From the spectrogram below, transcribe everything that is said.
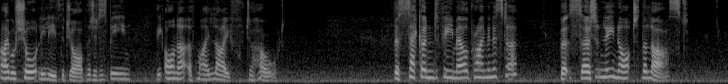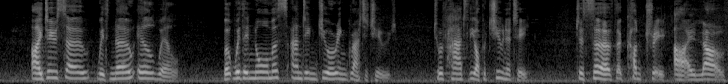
I will shortly leave the job that it has been the honour of my life to hold. The second female Prime Minister, but certainly not the last. I do so with no ill will, but with enormous and enduring gratitude to have had the opportunity to serve the country I love.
